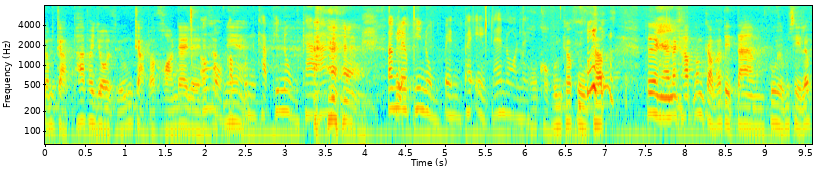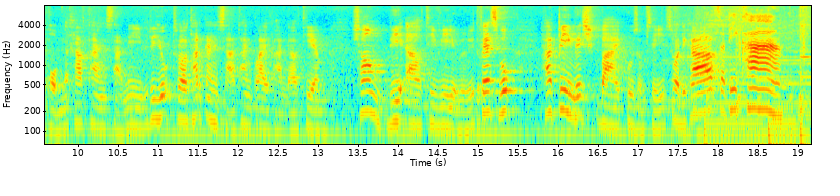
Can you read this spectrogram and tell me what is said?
กำกับภาพยนตร์หรือกำกับละครได้เลยโอ้นะโหครับขอบเนี่ย คุณค่ะพี่หนุ่มค่ะ ต้องเลือกพี่หนุ่มเป็นพระเอกแน่นอนเลย โอ้ขอบคุณครับครูครับ ถ้าอย่างนั้นนะครับต้องกลับมาติดตามครูสมศรีและผมนะครับ ทางสถานีวิทยุโทรทัศน์การศึกษาทางไกลผ่านดาวเทียม ช่อง DLTV หรือ Facebook Happy English by ครูสมศรี สวัสดีครับ สวัสดีค่ะ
